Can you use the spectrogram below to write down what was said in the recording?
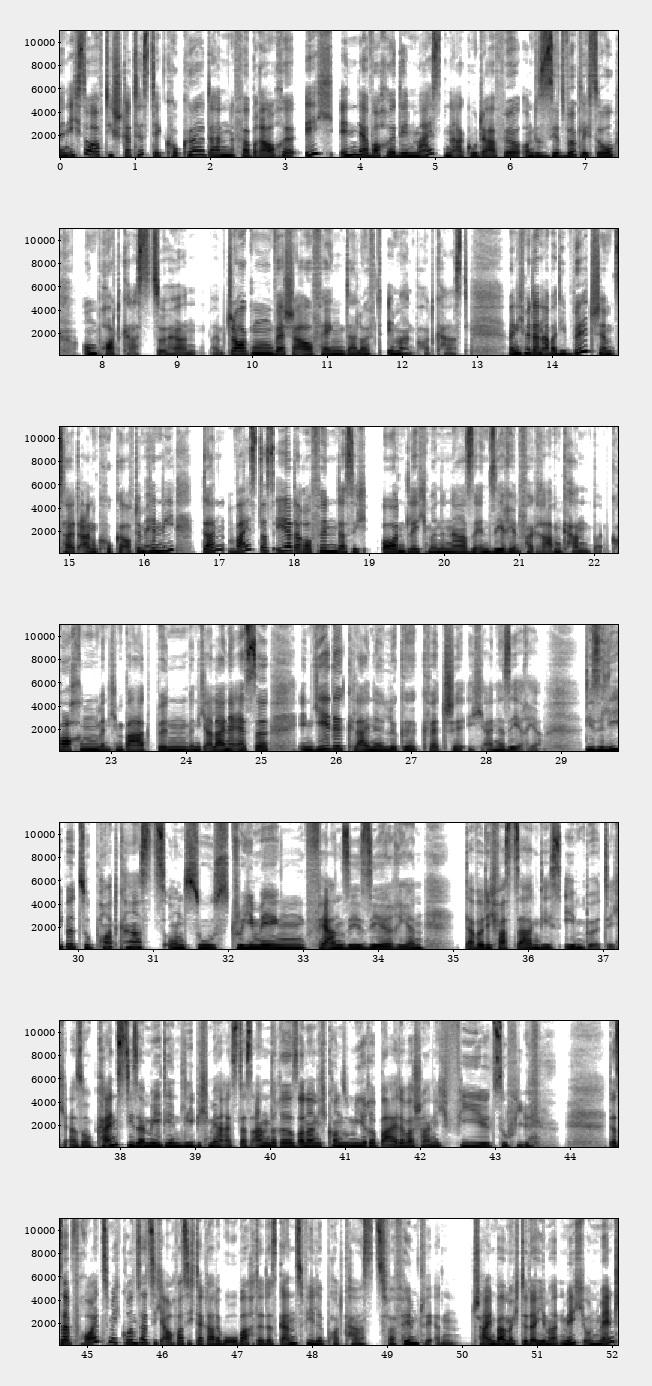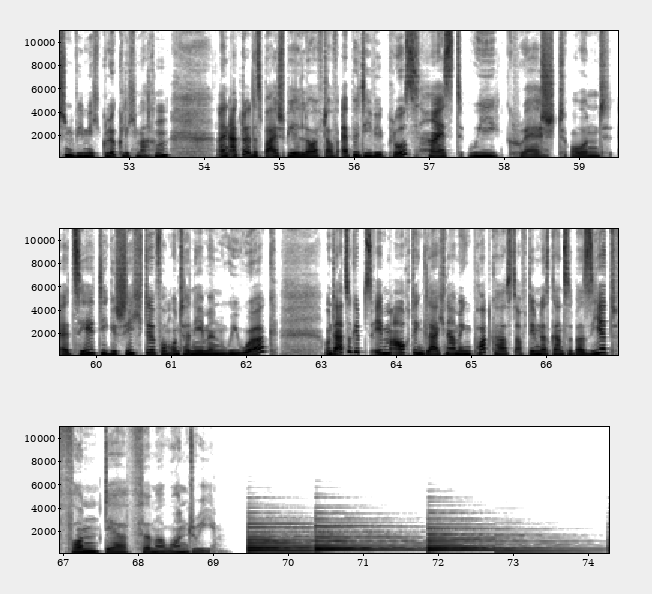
Wenn ich so auf die Statistik gucke, dann verbrauche ich in der Woche den meisten Akku dafür, und es ist jetzt wirklich so, um Podcasts zu hören. Beim Joggen, Wäsche aufhängen, da läuft immer ein Podcast. Wenn ich mir dann aber die Bildschirmzeit angucke auf dem Handy, dann weist das eher darauf hin, dass ich ordentlich meine Nase in Serien vergraben kann. Beim Kochen, wenn ich im Bad bin, wenn ich alleine esse. In jede kleine Lücke quetsche ich eine Serie diese Liebe zu Podcasts und zu Streaming, Fernsehserien, da würde ich fast sagen, die ist ebenbürtig. Also keins dieser Medien liebe ich mehr als das andere, sondern ich konsumiere beide wahrscheinlich viel zu viel. Deshalb freut es mich grundsätzlich auch, was ich da gerade beobachte, dass ganz viele Podcasts verfilmt werden. Scheinbar möchte da jemand mich und Menschen wie mich glücklich machen. Ein aktuelles Beispiel läuft auf Apple TV Plus, heißt We Crashed und erzählt die Geschichte vom Unternehmen WeWork. Und dazu gibt es eben auch den gleichnamigen Podcast, auf dem das Ganze basiert, von der Firma Wondery.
